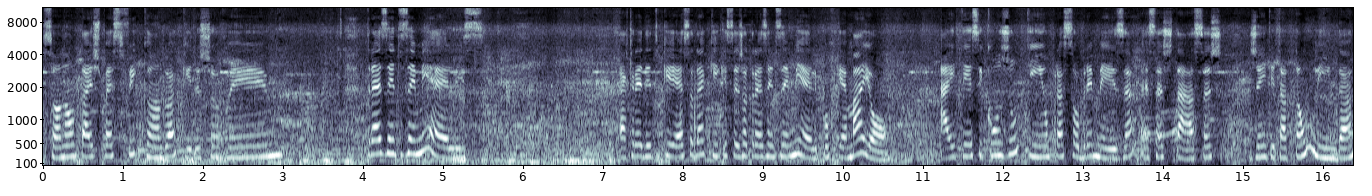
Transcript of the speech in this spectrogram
Só não tá especificando aqui, deixa eu ver. 300 ml. Acredito que essa daqui que seja 300 ml, porque é maior. Aí tem esse conjuntinho para sobremesa, essas taças. Gente, tá tão linda.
